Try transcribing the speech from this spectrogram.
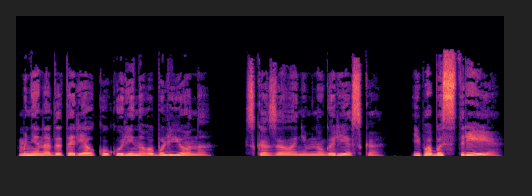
«Мне надо тарелку куриного бульона», — сказала немного резко. «И побыстрее».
